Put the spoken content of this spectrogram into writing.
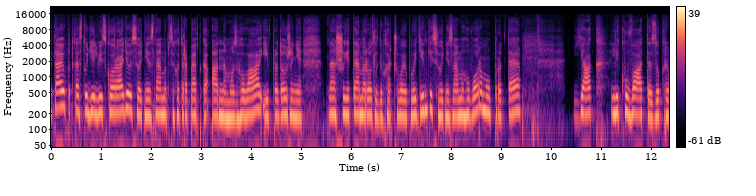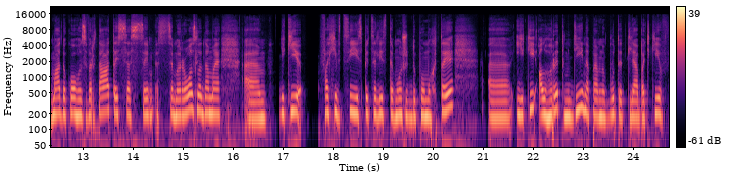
Вітаю подкаст студії Львівського радіо. Сьогодні з нами психотерапевтка Анна Мозгова. І в продовженні нашої теми розладів харчової поведінки сьогодні з вами говоримо про те, як лікувати, зокрема, до кого звертатися з цим, з цими розладами, е, які фахівці і спеціалісти можуть допомогти. Е, який алгоритм дій, напевно, буде для батьків,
